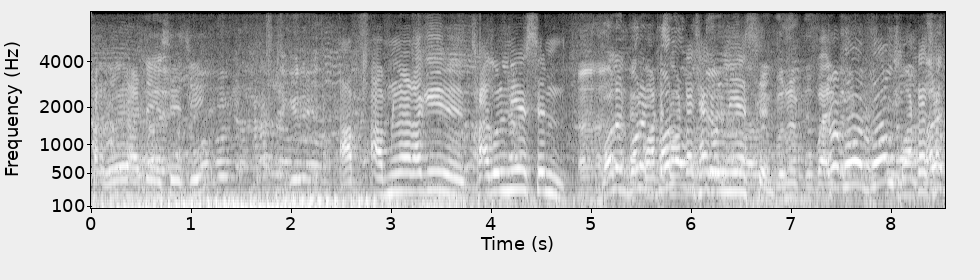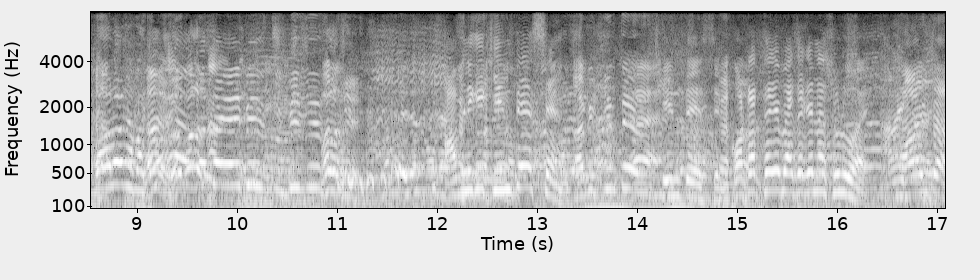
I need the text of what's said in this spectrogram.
ছাগলের হাটে এসেছি। আপনারা কি ছাগল নিয়ে এসছেন? বলেন, বলেন, কটা কটা ছাগল নিয়ে এসছেন? কটা ছাগল? আপনি কি কিনতে এসছেন? কিনতে এসছেন। কটার থেকে বেচা কেনা শুরু হয়? আড়াইটা।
